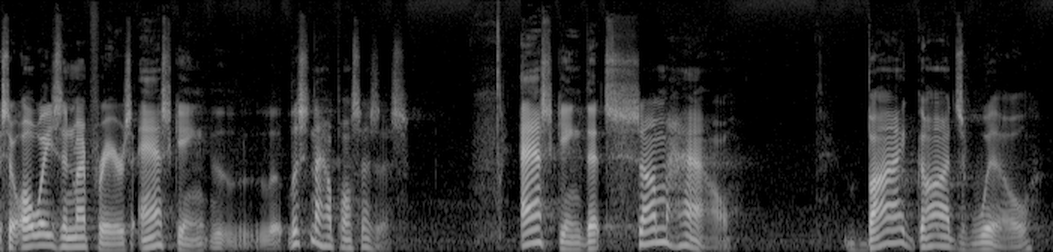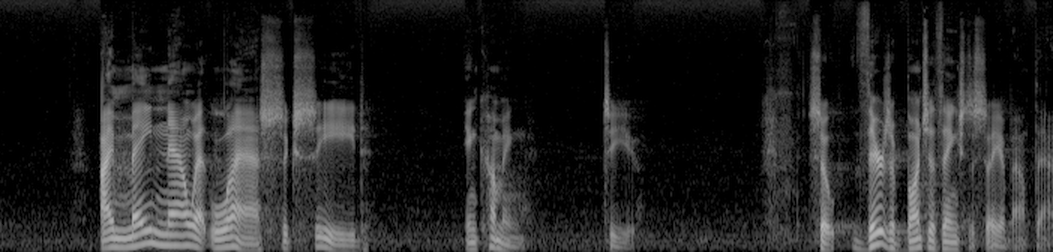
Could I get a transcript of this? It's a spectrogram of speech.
So always in my prayers, asking, listen to how Paul says this asking that somehow, by God's will, I may now at last succeed in coming to you. So there's a bunch of things to say about that.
